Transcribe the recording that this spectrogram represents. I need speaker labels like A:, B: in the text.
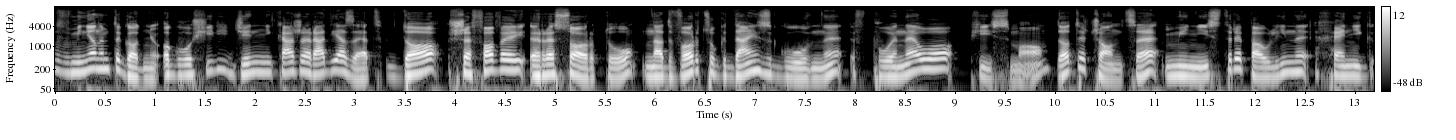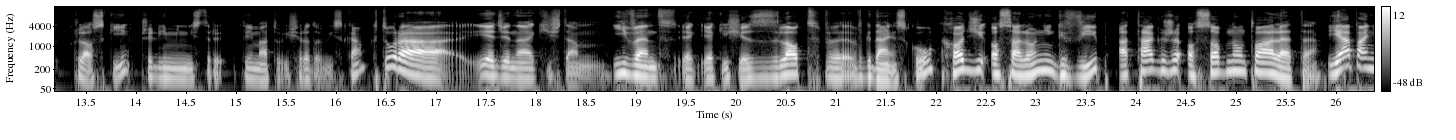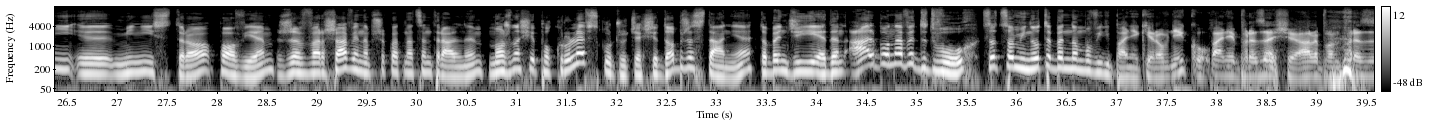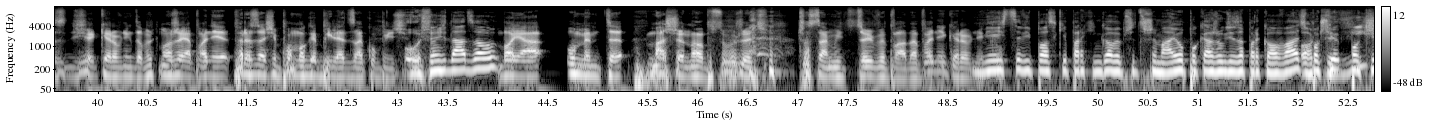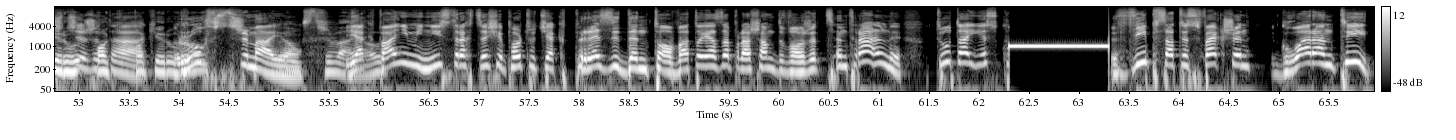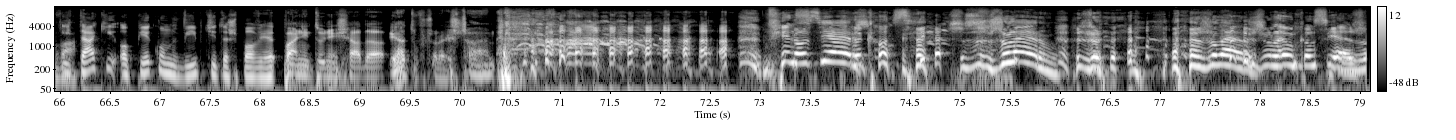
A: W minionym tygodniu ogłosili dziennikarze Radia Z do szefowej resortu na dworcu Gdańsk Główny wpłynęło pismo dotyczące ministry Pauliny Henig-Kloski, czyli ministry klimatu i środowiska, która jedzie na jakiś tam event, jak, jakiś jest zlot w, w Gdańsku. Chodzi o salonik VIP, a także osobną toaletę. Ja pani y, ministro powiem, że w Warszawie na przykład na Centralnym można się po królewsku czuć, jak się dobrze stanie, to będzie jeden albo nawet dwóch, co co minuty będą mówili, panie kierowniku, panie prezesie, ale pan prezes dzisiaj kierownik dobry, może ja panie prezesie pomogę bilet zakupić,
B: Usiąść dadzą.
A: bo ja umiem te maszyny obsłużyć. Czasami coś wypada, panie kierowniku.
B: Miejsce VIP-owskie parkingowe przytrzymają, pokażą gdzie zaparkować.
A: Oczywiście,
B: pokieru-
A: że
B: po-
A: tak.
B: pokierują.
A: Ruch wstrzymają.
B: Ruch wstrzymają.
A: Jak pani ministra chce się poczuć jak prezydentowa, to ja zapraszam dworzec centralny. Tutaj jest ku... VIP Satisfaction Guaranteed. I taki opiekun VIP ci też powie, pani tu nie siada, ja tu wczoraj szczałem. Więc...
B: Concierge!
A: Concierge.
B: Żulerm! Żulerm!
A: Concierge.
